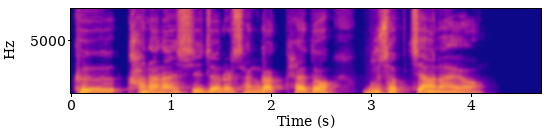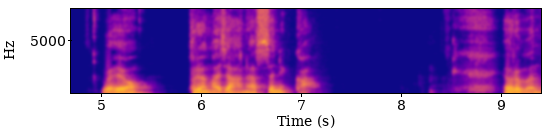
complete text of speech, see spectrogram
그 가난한 시절을 생각해도 무섭지 않아요. 왜요? 불행하지 않았으니까. 여러분,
